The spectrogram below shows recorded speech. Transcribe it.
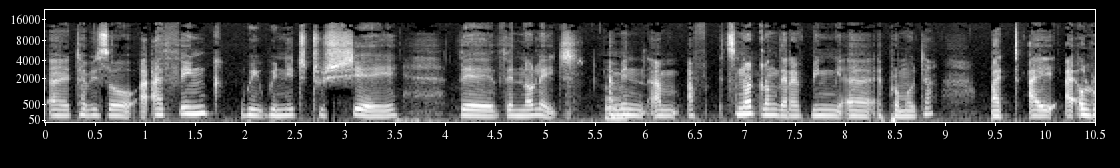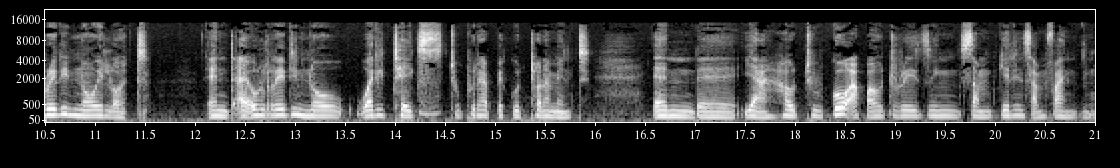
uh, Thabiso, I, think we we need to share the the knowledge. I mean, um, I've, it's not long that I've been uh, a promoter, but I I already know a lot and I already know what it takes to put up a good tournament, and uh, yeah, how to go about raising some, getting some funding.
